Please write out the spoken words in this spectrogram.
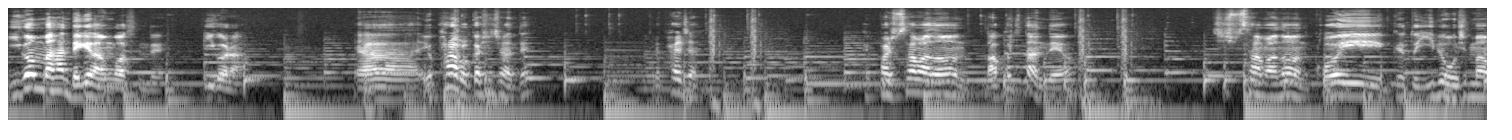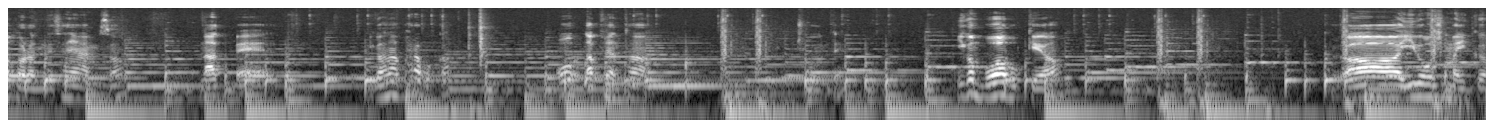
이것만 한 4개 나온 거 같은데 이거랑. 야 이거 팔아볼까 심심한데? 그래 팔자. 184만 원. 나쁘진 않네요. 74만 원. 거의 그래도 250만 원 벌었네 사냥하면서. Not bad. 이거 하나 팔아볼까? 어 나쁘지 않다. 좋은데? 이건 모아볼게요. 그- 아 250만 입금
